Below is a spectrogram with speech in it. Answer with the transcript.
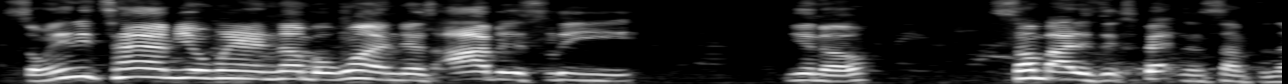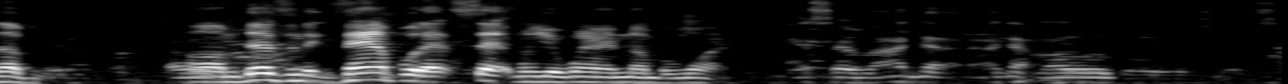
So anytime you're wearing number one, there's obviously, you know, somebody's expecting something of you. Um, there's an example that's set when you're wearing number one. yes, sir. I got I got my own goals, so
